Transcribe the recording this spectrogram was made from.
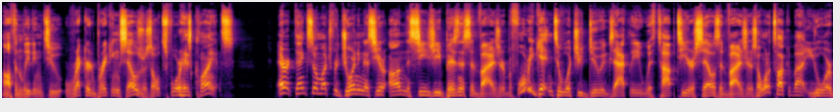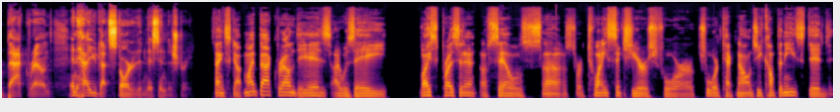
often leading to record breaking sales results for his clients. Eric, thanks so much for joining us here on the CG Business Advisor. Before we get into what you do exactly with top tier sales advisors, I want to talk about your background and how you got started in this industry. Thanks, Scott. My background is I was a vice president of sales uh, for 26 years for four technology companies, did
